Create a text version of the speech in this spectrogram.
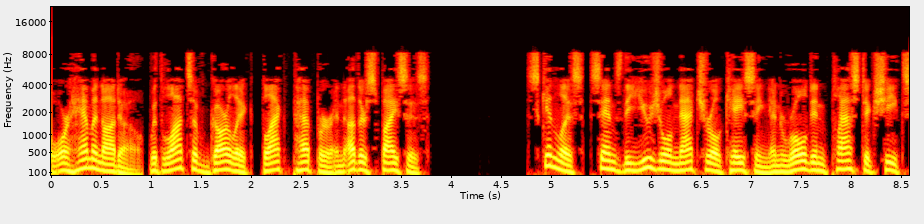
or hamonado, with lots of garlic, black pepper and other spices Skinless, sans the usual natural casing and rolled in plastic sheets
